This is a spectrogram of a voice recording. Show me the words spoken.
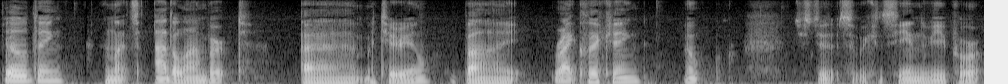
building and let's add a Lambert uh, material by right clicking. Oh, just do it so we can see in the viewport.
